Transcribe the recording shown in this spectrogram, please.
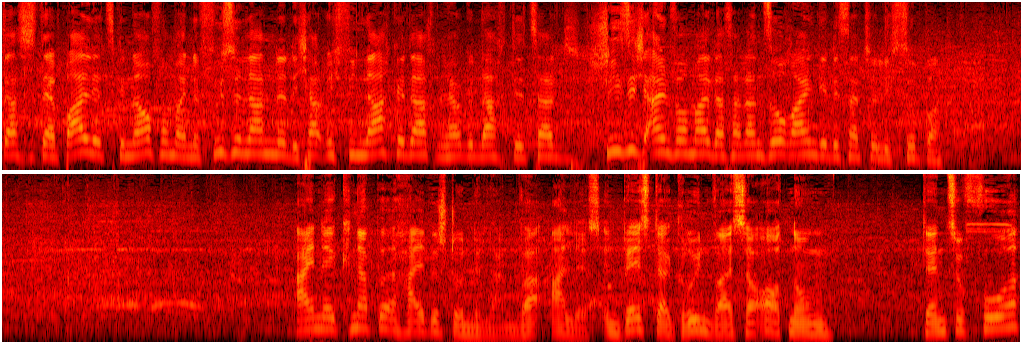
dass der Ball jetzt genau vor meine Füße landet. Ich habe nicht viel nachgedacht. Ich habe gedacht, jetzt halt schieße ich einfach mal, dass er dann so reingeht, ist natürlich super. Eine knappe halbe Stunde lang war alles in bester grün-weißer Ordnung. Denn zuvor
